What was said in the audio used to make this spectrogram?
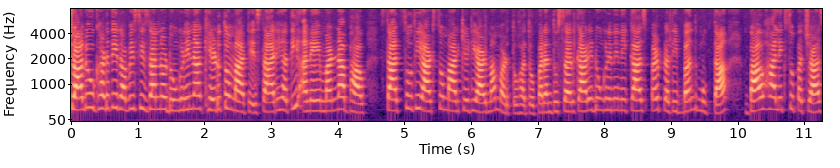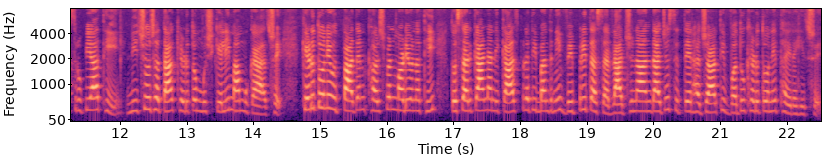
ચાલુ ઉઘડતી રવિ સિઝનનો ડુંગળીના ખેડૂતો માટે સારી હતી અને મણના ભાવ સાતસોથી આઠસો માર્કેટ યાર્ડમાં મળતો હતો. પરંતુ સરકારે ડુંગળીની નિકાસ પર પ્રતિબંધ મૂકતા ભાવ હાલ એકસો પચાસ રૂપિયાથી નીચો જતા ખેડૂતો મુશ્કેલીમાં મુકાયા છે. ખેડૂતોને ઉત્પાદન ખર્ચ પણ મળ્યો નથી તો સરકારના નિકાસ પ્રતિબંધની વિપરીત અસર રાજ્યના અંદાજે સિત્તેર હજારથી વધુ ખેડૂતોને થઈ રહી છે.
